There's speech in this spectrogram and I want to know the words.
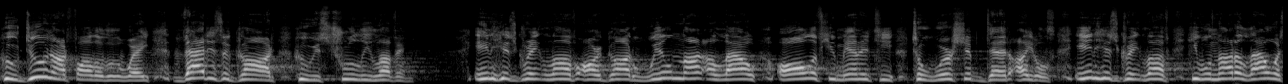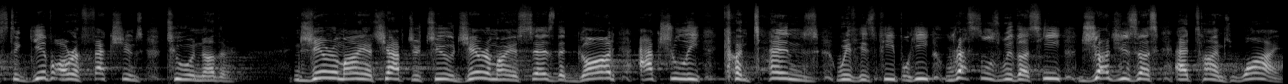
who do not follow the way. That is a God who is truly loving. In his great love, our God will not allow all of humanity to worship dead idols. In his great love, he will not allow us to give our affections to another. In Jeremiah chapter 2, Jeremiah says that God actually contends with his people. He wrestles with us, he judges us at times. Why?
